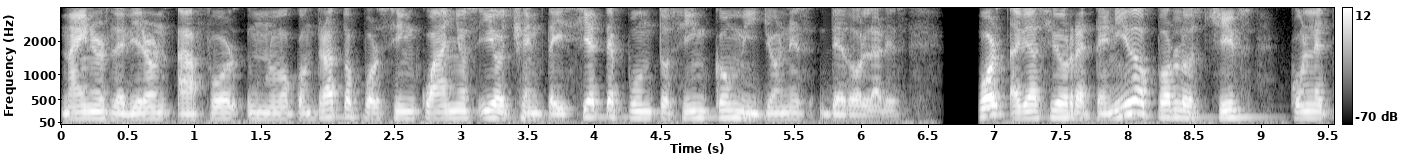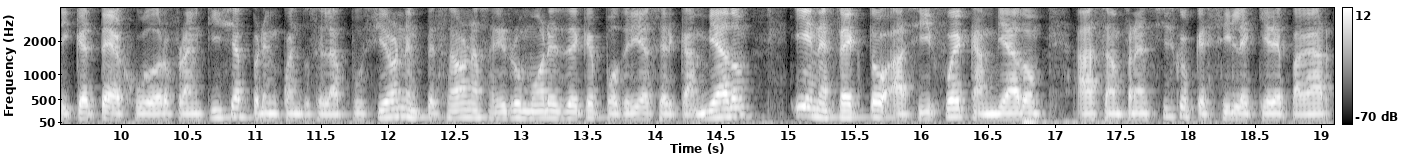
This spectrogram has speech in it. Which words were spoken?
Niners le dieron a Ford un nuevo contrato por 5 años y 87.5 millones de dólares. Ford había sido retenido por los Chiefs con la etiqueta de jugador franquicia, pero en cuanto se la pusieron empezaron a salir rumores de que podría ser cambiado y en efecto así fue cambiado a San Francisco que sí le quiere pagar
